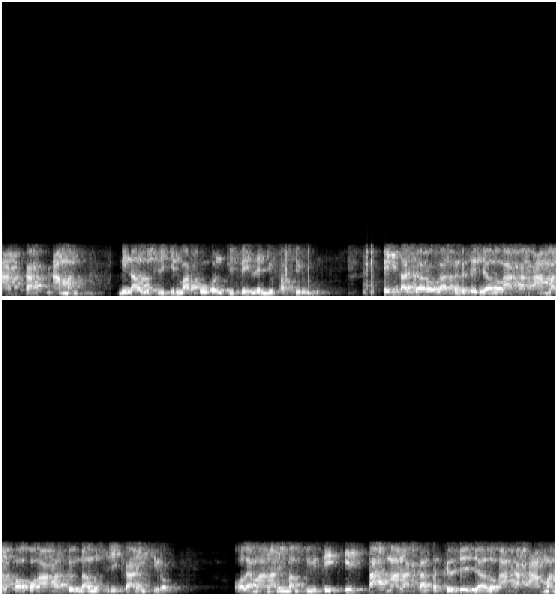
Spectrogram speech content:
akad aman. Minal musyrikin marfuun bi fi'lin yufassiru. Istajaro ka tegese jaluk akad aman sapa ahadun nal musyrika isiro. Oleh maknani Imam Suyuti manaka tegese jaluk akad aman,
